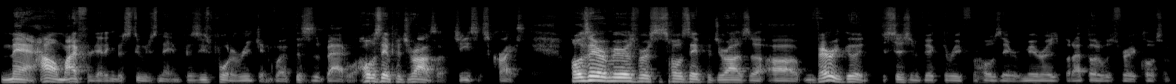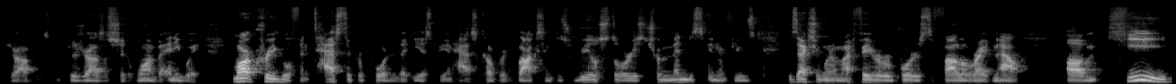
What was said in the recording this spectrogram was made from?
man, how am I forgetting this dude's name? Because he's Puerto Rican, but this is a bad one. Jose Pedraza. Jesus Christ. Jose Ramirez versus Jose Pedraza. Uh, very good decision victory for Jose Ramirez, but I thought it was very close and Pedraza, Pedraza should have won. But anyway, Mark Kriegel, fantastic reporter that ESPN has covered boxing. Just real stories, tremendous interviews. He's actually one of my favorite reporters to follow right now. Um, he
